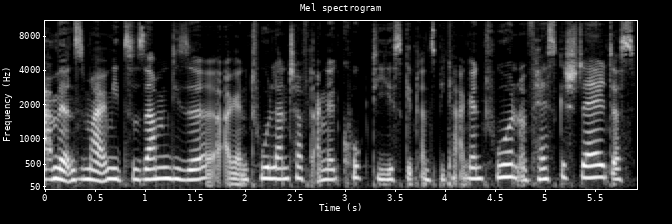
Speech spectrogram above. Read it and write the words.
haben wir uns mal irgendwie zusammen diese Agenturlandschaft angeguckt, die es gibt an Speaker-Agenturen und festgestellt, dass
